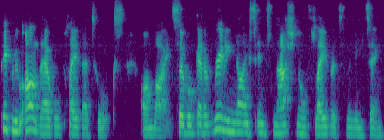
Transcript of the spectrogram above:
People who aren't there will play their talks online. So we'll get a really nice international flavor to the meeting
